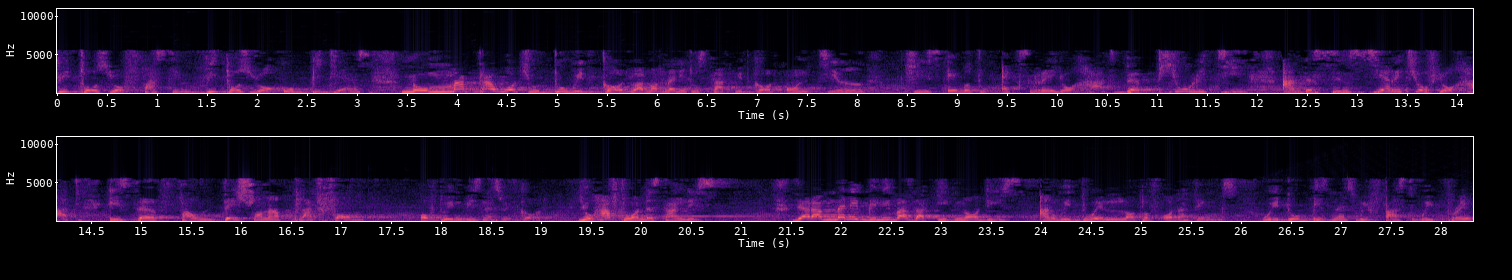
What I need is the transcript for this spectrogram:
vetoes your fasting, vetoes your obedience. No matter what you do with God, you are not ready to start with God until he is able to x-ray your heart. The purity and the sincerity of your heart is the foundational platform of doing business with god. You have to understand this. There are many believers that ignore this and we do a lot of other things. We do business we fast we pray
